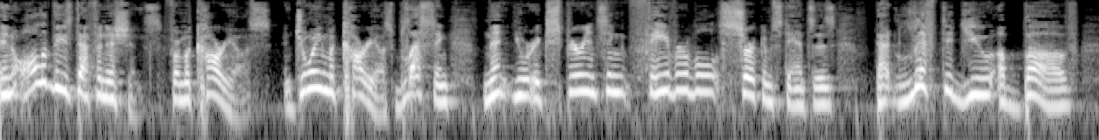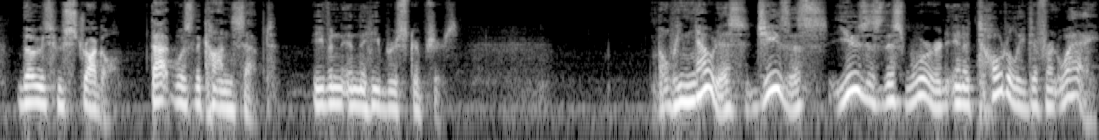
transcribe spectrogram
In all of these definitions for Makarios, enjoying Makarios, blessing, meant you were experiencing favorable circumstances that lifted you above those who struggle. That was the concept, even in the Hebrew scriptures. But we notice Jesus uses this word in a totally different way.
